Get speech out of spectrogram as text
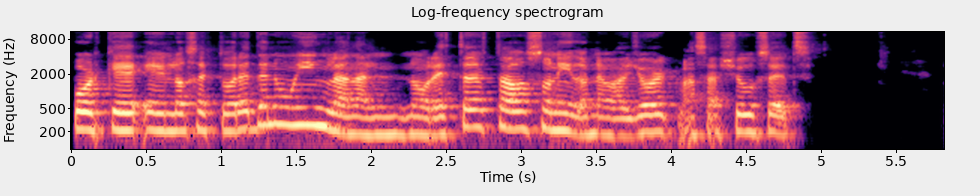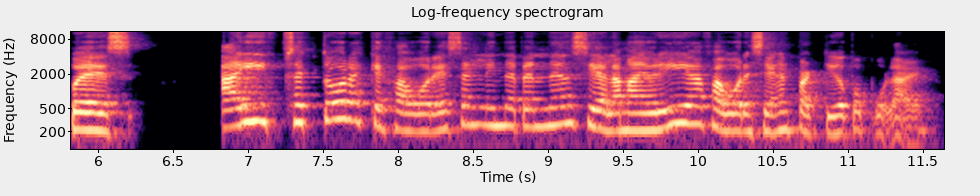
porque en los sectores de New England, al noreste de Estados Unidos, Nueva York, Massachusetts, pues hay sectores que favorecen la independencia, la mayoría favorecían el Partido Popular,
